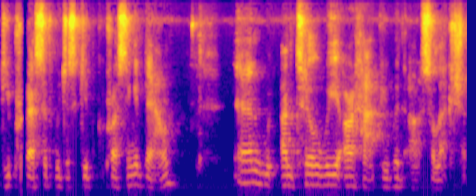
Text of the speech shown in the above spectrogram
depress it we just keep pressing it down and until we are happy with our selection.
